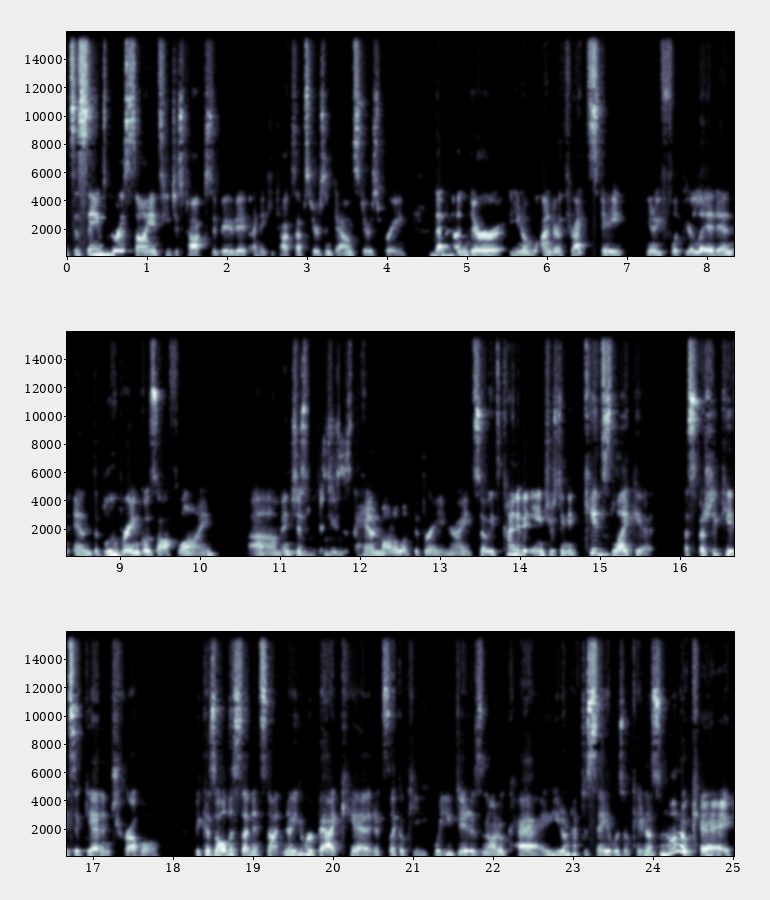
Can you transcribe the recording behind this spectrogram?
It's the same mm-hmm. sort of science. He just talks about it. I think he talks upstairs and downstairs brain. That mm-hmm. under, you know, under threat state, you know, you flip your lid and and the blue brain goes offline. Um, and just mm-hmm. just uses the hand model of the brain, right? So it's kind of interesting and kids like it, especially kids that get in trouble because all of a sudden it's not no you were a bad kid it's like okay what you did is not okay you don't have to say it was okay no it's not okay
